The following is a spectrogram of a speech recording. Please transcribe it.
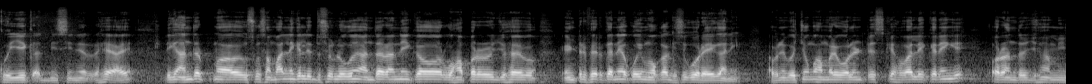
कोई एक आदमी सीनियर रहे आए, लेकिन अंदर उसको संभालने के लिए दूसरे लोगों हैं अंदर आने का और वहाँ पर जो है इंटरफेयर करने का कोई मौका किसी को रहेगा नहीं। अपने बच्चों को हमारे वॉल्टियर्स के हवाले करेंगे और अंदर जो है हम इन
